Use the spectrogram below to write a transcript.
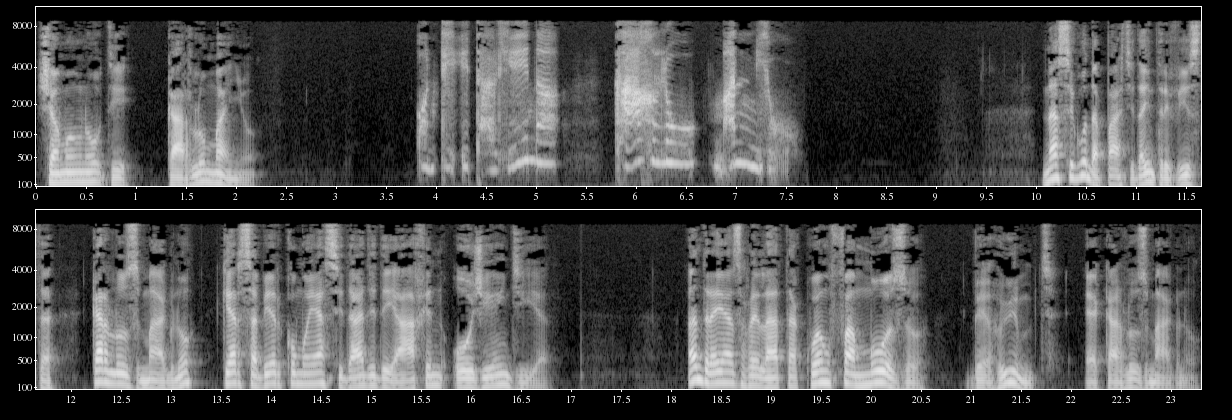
chamam-no de Carlo Magno. Und die Italiener Carlo Magno. Na segunda parte da entrevista, Carlos Magno quer saber como é a cidade de Aachen hoje em dia. Andreas relata quão famoso, berühmt, é Carlos Magno.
